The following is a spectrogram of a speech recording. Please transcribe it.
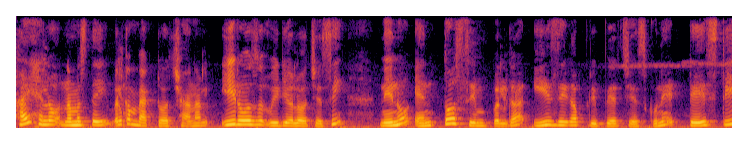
హాయ్ హలో నమస్తే. Welcome back to our channel. ఈరోజు వీడియోలో వచ్చేసి నేను ఎంతో సింపుల్గా ఈజీగా ప్రిపేర్ చేసుకుని టేస్టీ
